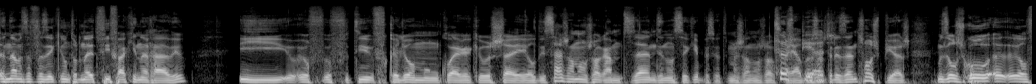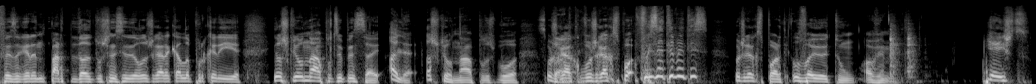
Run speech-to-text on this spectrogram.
andámos a fazer aqui um torneio de FIFA aqui na rádio E eu, eu, eu tive- calhou-me um colega que eu achei, ele disse: Ah, já não joga há muitos anos e não sei o quê. Pensei, eu também já não jogo há dois ou três anos, são os piores. Mas ele jogou, ele fez a grande parte da adolescência dele a jogar aquela porcaria. Ele escolheu o Nápoles e eu pensei: Olha, ele escolheu o Nápoles, boa. Vou jogar, vou jogar com o Sport. Foi exatamente isso. Vou jogar com o Sport. Ele veio 8-1, obviamente. E é isto.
